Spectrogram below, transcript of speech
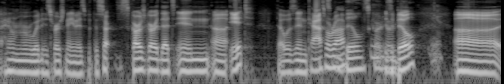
I don't remember what his first name is, but the Sar- Skarsgård that's in uh, it that was in Castle Rock. Bill Skarsgård. Is it Bill? Yeah. Uh,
